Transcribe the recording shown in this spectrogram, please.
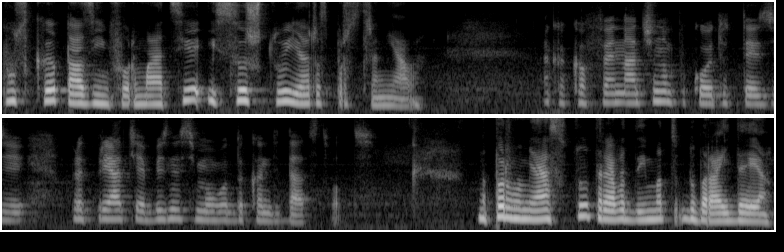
пуска тази информация и също я разпространява. А какъв е начинът по който тези предприятия, бизнеси могат да кандидатстват? На първо място трябва да имат добра идея.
